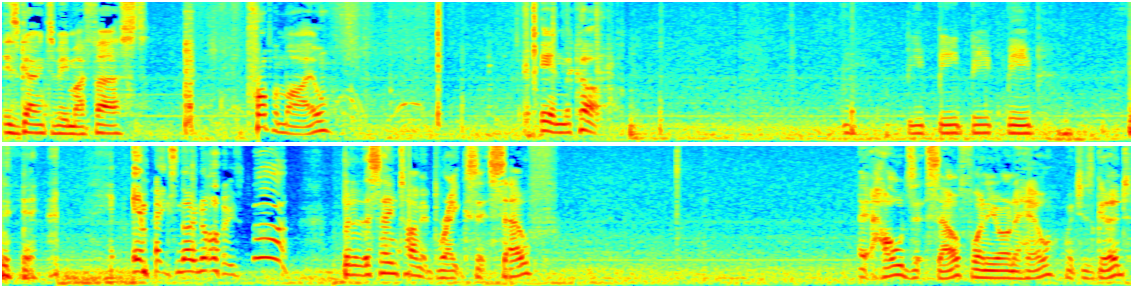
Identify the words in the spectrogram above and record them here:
is going to be my first proper mile in the car beep, beep, beep, beep. it makes no noise. Ah. But at the same time, it breaks itself. It holds itself when you're on a hill, which is good.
